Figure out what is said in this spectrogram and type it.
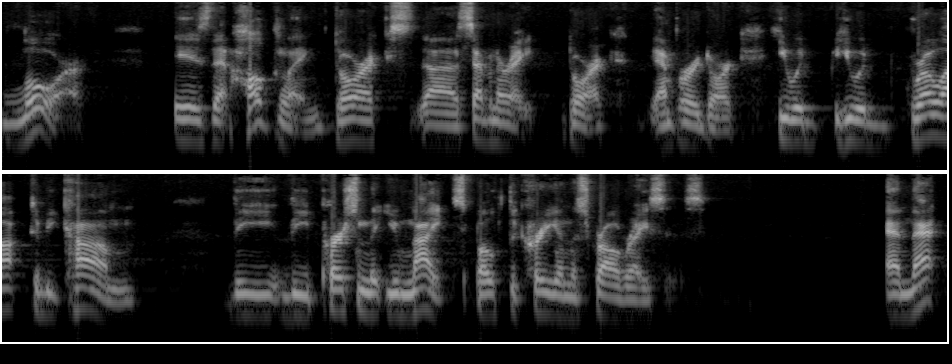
lore is that Hulkling, Dorrek's uh, seven or eight, Dorrek, Emperor Dorrek, he would he would grow up to become the the person that unites both the Kree and the Skrull races. And that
